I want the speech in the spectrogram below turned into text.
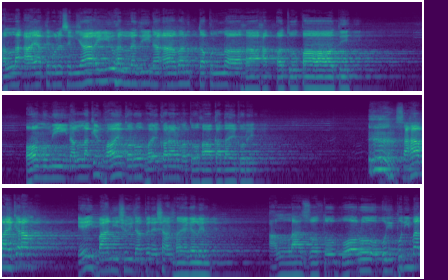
আল্লাহ আয়াতে বলেছেন, ইয়া আইয়ুহাল্লাযীনা আমানুত্তাকুল্লাহা হাক্কা তুকাতিহ। অমুমিন, আল্লাহকে ভয় করো, ভয় করার মতো হক আদায় করে। এই বাণী শুইনা পেরেশান হয়ে গেলেন। আল্লাহ যত বড় ওই পরিমাণ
